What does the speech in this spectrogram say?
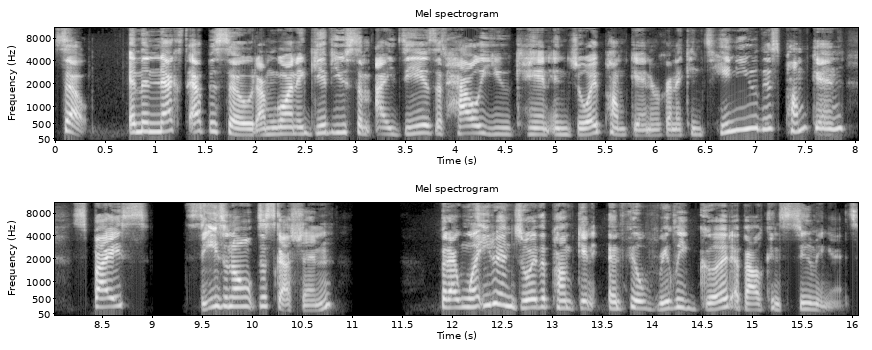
So, in the next episode, I'm going to give you some ideas of how you can enjoy pumpkin. We're going to continue this pumpkin spice seasonal discussion, but I want you to enjoy the pumpkin and feel really good about consuming it.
